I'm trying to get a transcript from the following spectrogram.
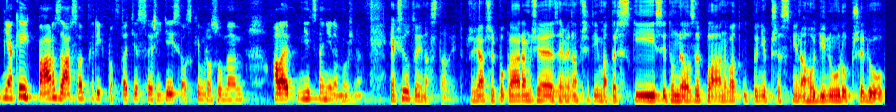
nějakých pár zásad, které v podstatě se řídí selským rozumem, ale nic není nemožné. Jak si to tady nastavit? Protože já předpokládám, že zejména při té materský si to nelze plánovat úplně přesně na hodinu dopředu,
